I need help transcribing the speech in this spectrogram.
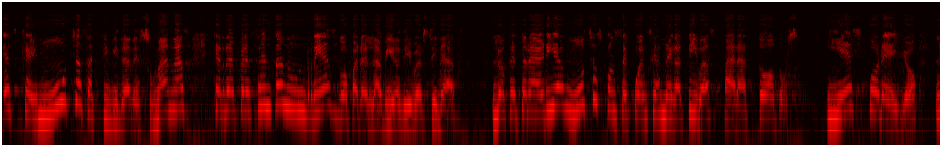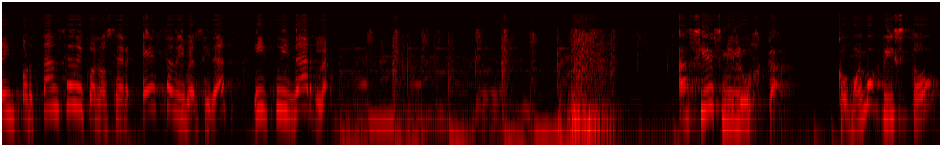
es que hay muchas actividades humanas que representan un riesgo para la biodiversidad, lo que traería muchas consecuencias negativas para todos. Y es por ello la importancia de conocer esta diversidad y cuidarla. Así es, Miluska. Como hemos visto,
